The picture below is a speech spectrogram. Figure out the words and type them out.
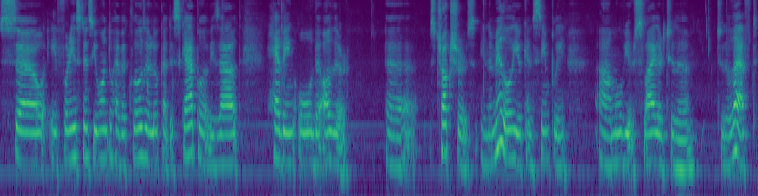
So if, for instance, you want to have a closer look at the scapula without having all the other uh, structures in the middle, you can simply uh, move your slider to the to the left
